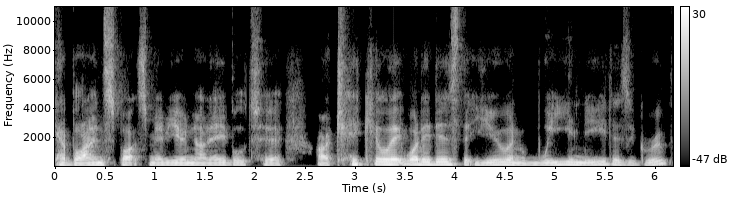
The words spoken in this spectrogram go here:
have blind spots. Maybe you're not able to articulate what it is that you and we need as a group.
